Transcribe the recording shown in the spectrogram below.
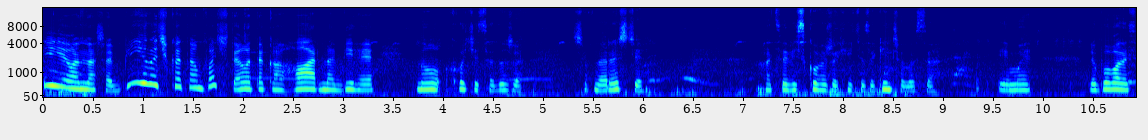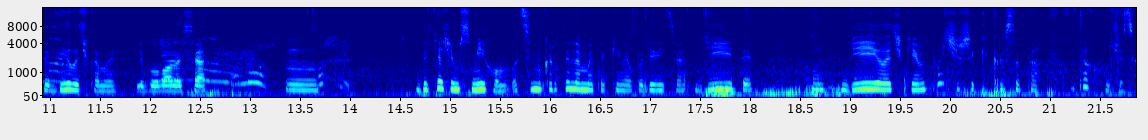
І он наша білочка там, бачите, вона така гарна бігає. Ну, хочеться дуже, щоб нарешті це військове жахіття закінчилося. І ми любувалися білочками, любувалися м, дитячим сміхом, оцими картинами такими, подивіться, діти, он, білочки. Бачиш, яка красота. Отак хочеться.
